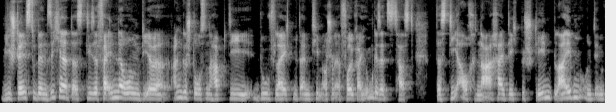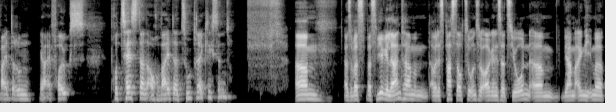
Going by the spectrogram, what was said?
Wie stellst du denn sicher, dass diese Veränderungen, die ihr angestoßen habt, die du vielleicht mit deinem Team auch schon erfolgreich umgesetzt hast, dass die auch nachhaltig bestehen bleiben und im weiteren ja, Erfolgsprozess dann auch weiter zuträglich sind? Ähm, also was, was wir gelernt haben, aber das passt auch zu unserer Organisation, ähm, wir haben eigentlich immer,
